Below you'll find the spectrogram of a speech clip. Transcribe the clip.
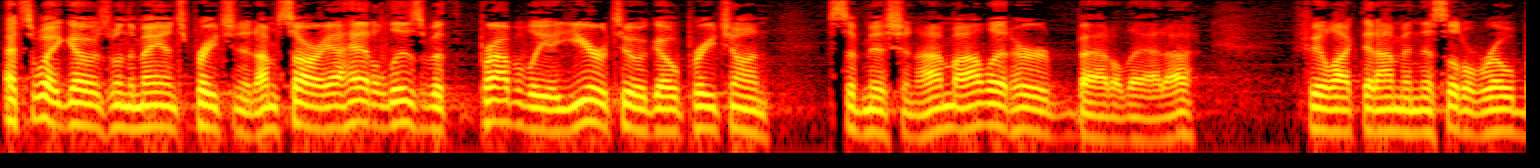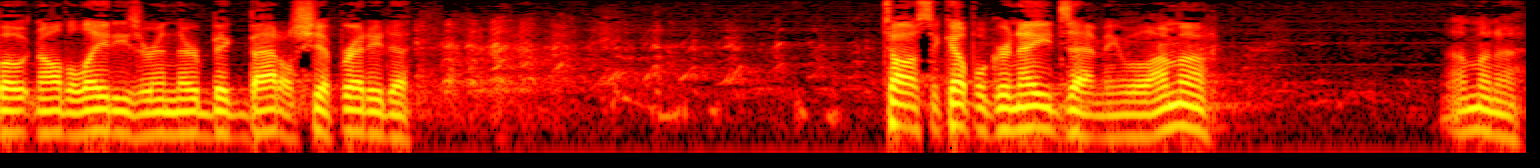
That's the way it goes when the man's preaching it. I'm sorry, I had Elizabeth probably a year or two ago preach on submission. i will let her battle that. I feel like that I'm in this little rowboat and all the ladies are in their big battleship ready to toss a couple grenades at me. Well, I'm a, I'm gonna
